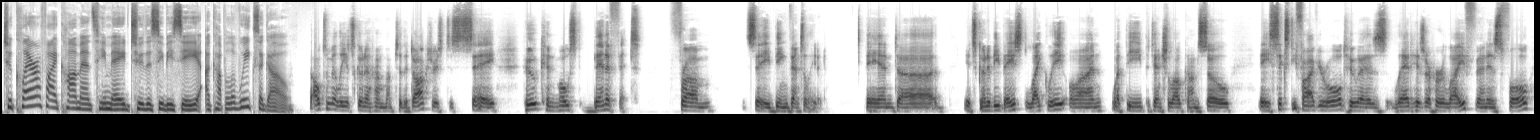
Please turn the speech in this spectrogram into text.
to clarify comments he made to the CBC a couple of weeks ago. Ultimately, it's going to come up to the doctors to say who can most benefit from, say, being ventilated. And uh, it's going to be based likely on what the potential outcomes. So, a 65 year old who has led his or her life and is full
